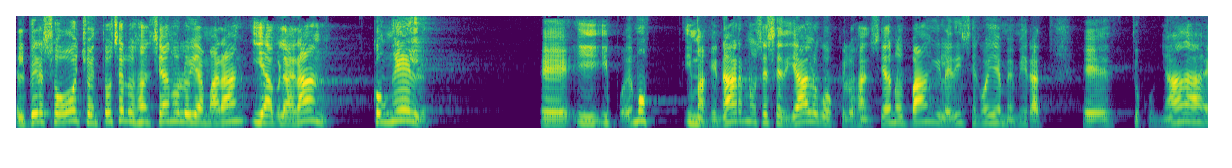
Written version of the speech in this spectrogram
el verso 8, entonces los ancianos lo llamarán y hablarán con él. Eh, y, podemos imaginarnos ese diálogo que los ancianos van y le dicen, óyeme, mira, eh, tu cuñada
